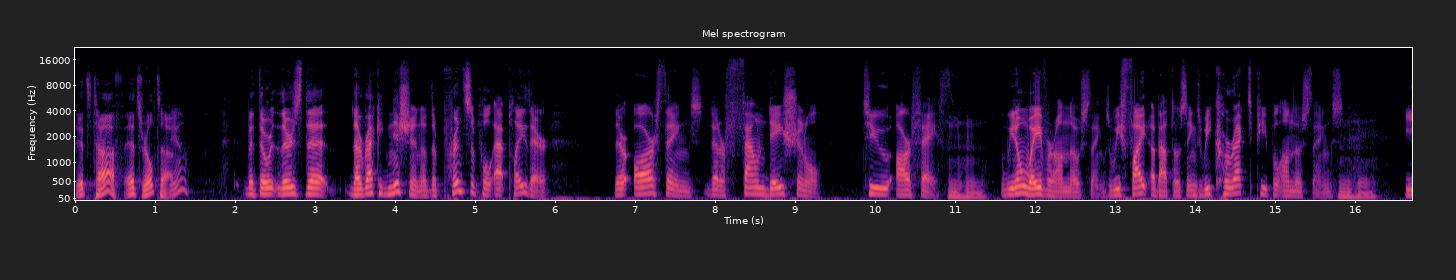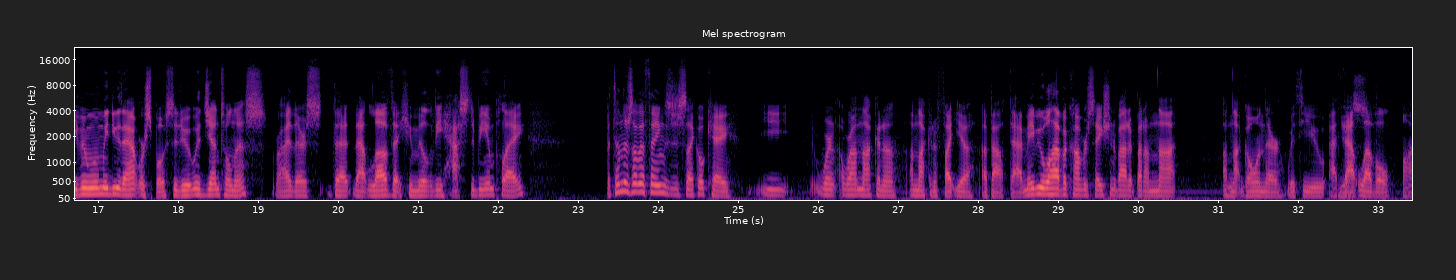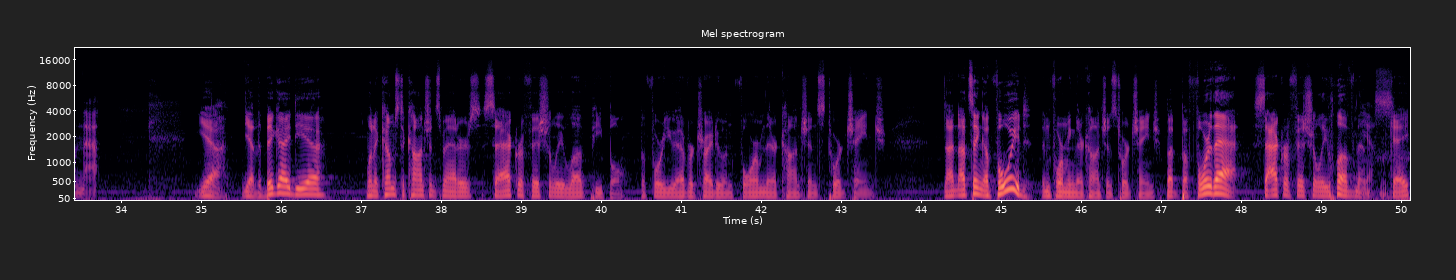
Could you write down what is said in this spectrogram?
it's tough. It's real tough. Yeah. But there, there's the the recognition of the principle at play there. There are things that are foundational to our faith. Mhm. We don't waver on those things. We fight about those things. We correct people on those things. Mm-hmm. Even when we do that, we're supposed to do it with gentleness, right? There's that that love, that humility has to be in play. But then there's other things, just like okay, you, we're, we're, I'm not gonna I'm not gonna fight you about that. Maybe we'll have a conversation about it, but I'm not I'm not going there with you at Yes. that level on that. Yeah. Yeah. The big idea when it comes to conscience matters, sacrificially love people before you ever try to inform their conscience toward change. Not not saying avoid informing their conscience toward change, but before that, sacrificially love them. Yes. Okay.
